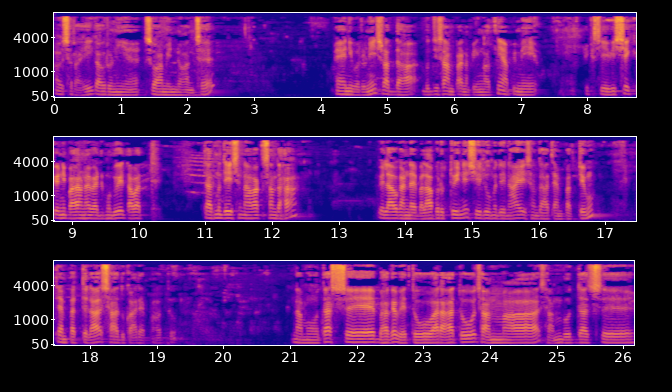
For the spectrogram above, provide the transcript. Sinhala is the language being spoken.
අවසරයි ගෞරවනීය ස්වාමීන් වහන්සේ. මෑණිවරුනි ශ්‍රද්ධා බුද්ධ සම්පන්න පින්වත්නි අපි මේ 121 වෙනි භාවනා වැඩමුළුවේ තවත් ධර්ම දේශනාවක් සඳහා වේලාව ගන්නයි බලාපොරොත්තු වෙන්නේ. ශීලූම දෙනායේ සඳහා tempත් වෙමු. tempත් වෙලා සාදුකාරයක් පවතුමු නමෝ තස්සේ භගවතු වරහතෝ සම්මා සම්බුද්දස්සේ.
